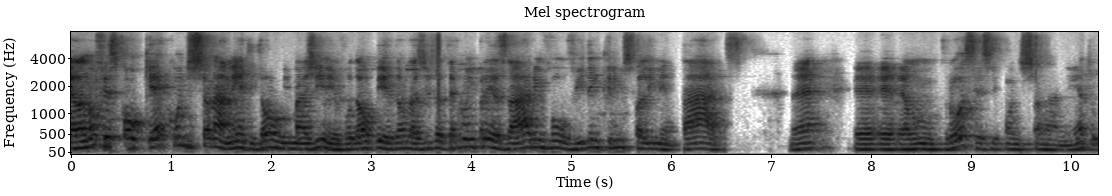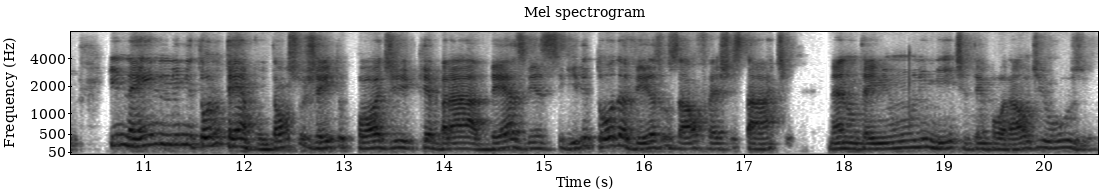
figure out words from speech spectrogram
Ela não fez qualquer condicionamento. Então, imagine, eu vou dar o perdão das dívidas até para o empresário envolvido em crimes falimentares. Né? É, é, ela não trouxe esse condicionamento e nem limitou no tempo. Então, o sujeito pode quebrar dez vezes seguida e toda vez usar o fresh start, né? não tem nenhum limite temporal de uso.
